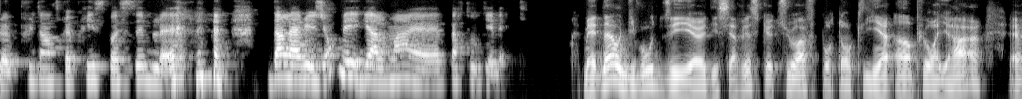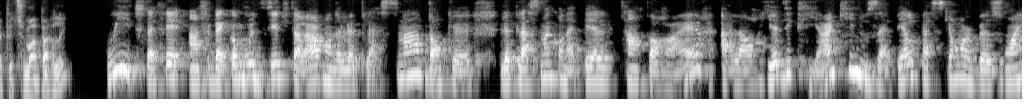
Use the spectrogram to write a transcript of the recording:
le plus d'entreprises possible dans la région, mais également partout au Québec. Maintenant, au niveau des, des, services que tu offres pour ton client employeur, peux-tu m'en parler? Oui, tout à fait. En fait, ben, comme vous le disiez tout à l'heure, on a le placement, donc euh, le placement qu'on appelle temporaire. Alors, il y a des clients qui nous appellent parce qu'ils ont un besoin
